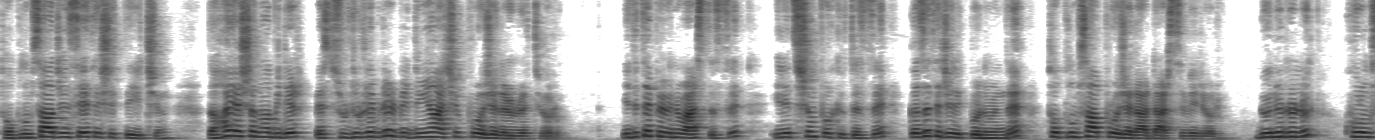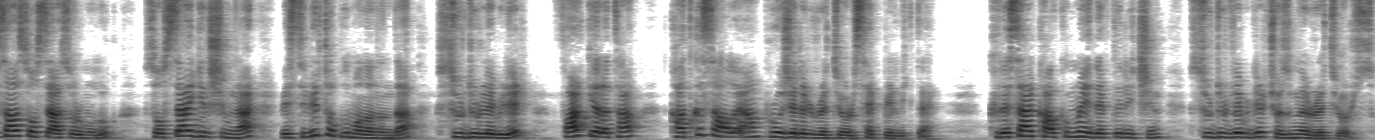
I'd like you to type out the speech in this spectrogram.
toplumsal cinsiyet eşitliği için, daha yaşanabilir ve sürdürülebilir bir dünya için projeler üretiyorum. Yeditepe Üniversitesi İletişim Fakültesi Gazetecilik bölümünde toplumsal projeler dersi veriyorum. Gönüllülük, kurumsal sosyal sorumluluk, sosyal girişimler ve sivil toplum alanında sürdürülebilir, fark yaratan, katkı sağlayan projeler üretiyoruz hep birlikte. Küresel kalkınma hedefleri için sürdürülebilir çözümler üretiyoruz.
